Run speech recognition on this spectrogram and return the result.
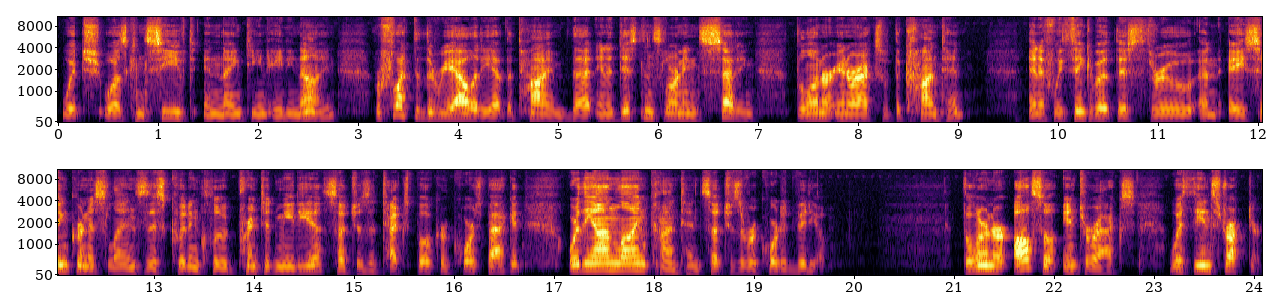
which was conceived in 1989, reflected the reality at the time that in a distance learning setting, the learner interacts with the content. And if we think about this through an asynchronous lens, this could include printed media, such as a textbook or course packet, or the online content, such as a recorded video. The learner also interacts with the instructor.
